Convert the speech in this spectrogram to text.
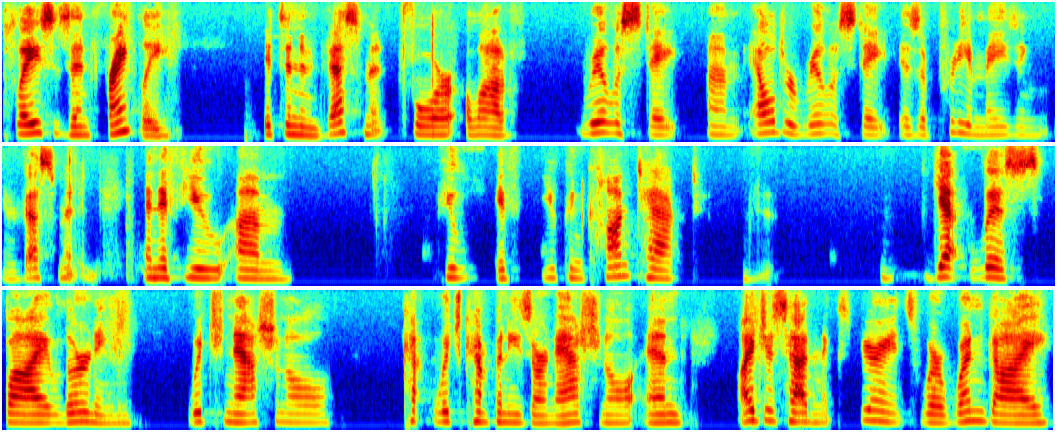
places, and frankly, it's an investment for a lot of real estate. Um, elder real estate is a pretty amazing investment, and if you um, if you if you can contact get lists by learning which national which companies are national and I just had an experience where one guy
